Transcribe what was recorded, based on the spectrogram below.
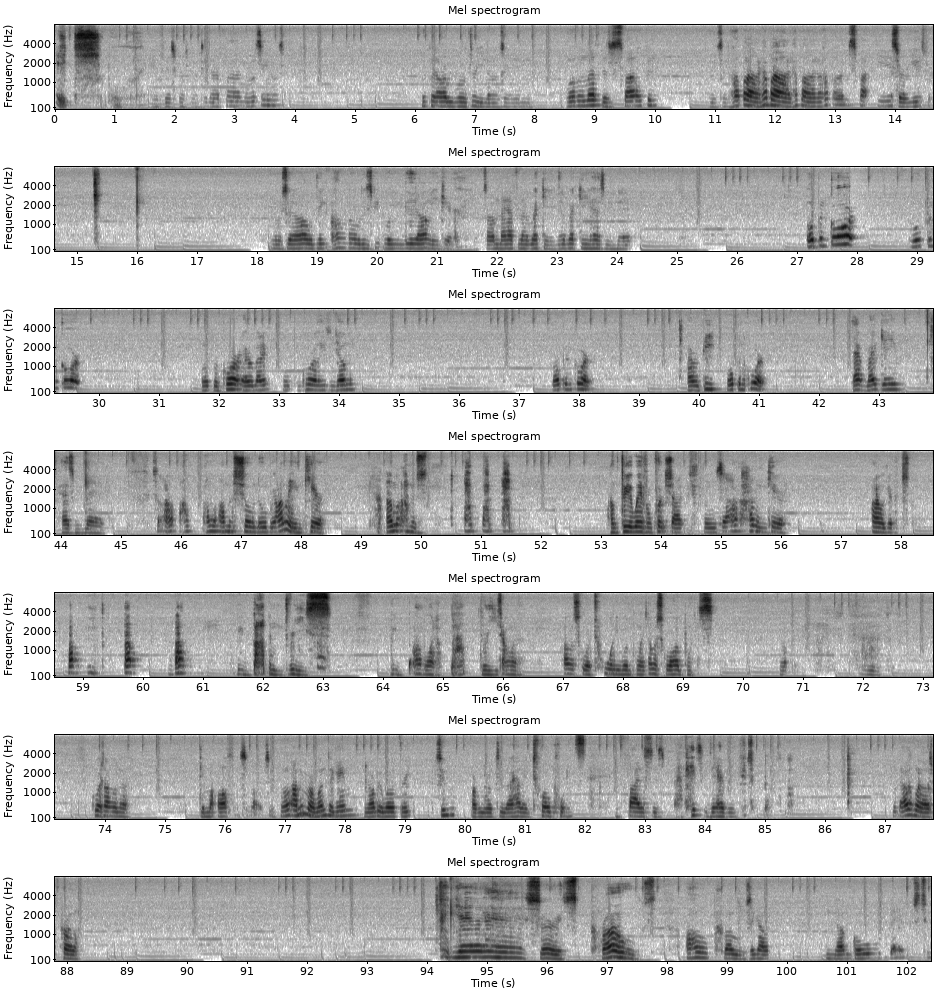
It's your? We put RB World 3, you know what I'm saying? One of them left, there's a spot open. You know saying? Hop on, hop on, hop on, hop on the spot. Yes, sir, yes, sir. You know what I'm saying? I don't think, I don't know these people are even good. I don't even care. So I'm mad for that wrecking. That wrecking has me mad. Open court! Open court! Open court, everybody. Open court, ladies and gentlemen. Open court. I repeat, open court. That right game has me mad. So I'll, I'll, I'm, I'm gonna show nobody. I don't even care. I'm, I'm just. Bop, bop, bop. I'm three away from quick shot. So I, I don't even care. I don't care. Bop, bop, bop. Be bopping threes. Be, I want to bop threes. I want to. I want to score 21 points. I want to score all points. Yep. Of course, I'm gonna get my option. Well, I remember one the game, RB World 3, 2, RB World 2, I had like 12 points and 5 assists I basically did every. That was when I was pro. Yes, sir. It's pros. All pros. They got, they got gold badges too.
